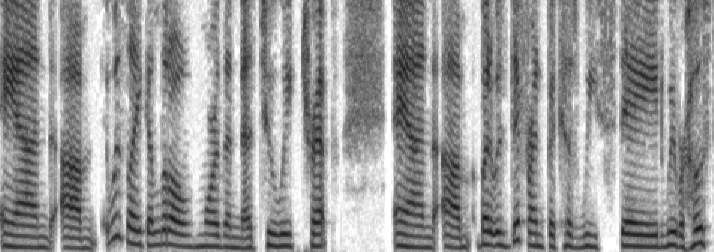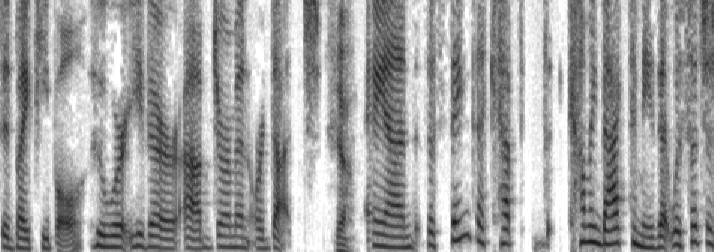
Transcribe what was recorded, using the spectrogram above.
And um, it was like a little more than a two week trip and um, but it was different because we stayed we were hosted by people who were either um, german or dutch yeah and the thing that kept coming back to me that was such a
